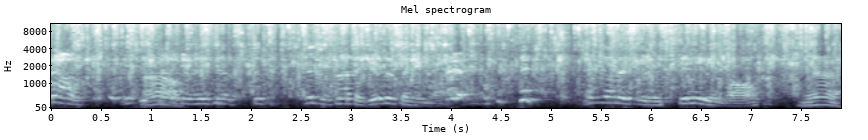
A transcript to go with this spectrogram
No, you just gotta give this, this, this is not the goodness anymore. I know there's gonna be singing involved. Yeah.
